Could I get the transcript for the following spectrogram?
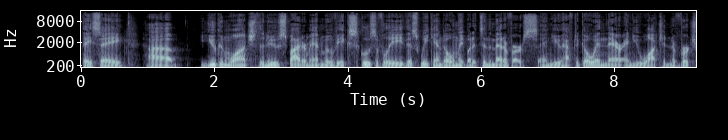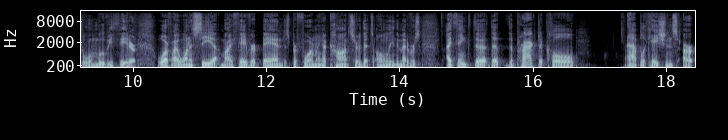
they say uh, you can watch the new Spider-Man movie exclusively this weekend only, but it's in the metaverse, and you have to go in there and you watch it in a virtual movie theater. Or if I want to see my favorite band is performing a concert that's only in the metaverse, I think the the the practical applications are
